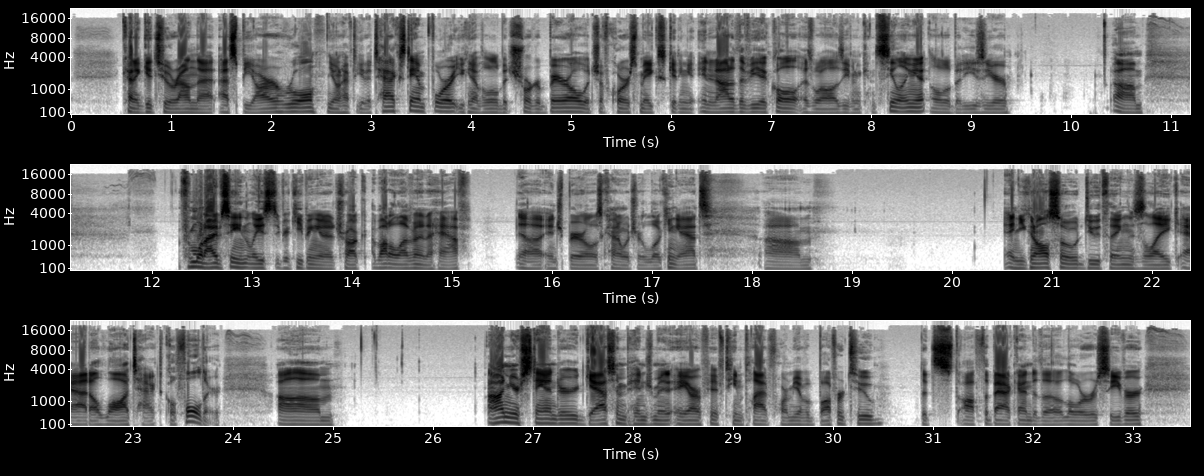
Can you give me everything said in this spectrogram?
kind of gets you around that SBR rule. You don't have to get a tax stamp for it. You can have a little bit shorter barrel, which of course makes getting it in and out of the vehicle as well as even concealing it a little bit easier. Um, from what I've seen, at least if you're keeping it in a truck, about 11 and a half uh, inch barrel is kind of what you're looking at. Um, and you can also do things like add a law tactical folder. Um, on your standard gas impingement AR-15 platform, you have a buffer tube that's off the back end of the lower receiver.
